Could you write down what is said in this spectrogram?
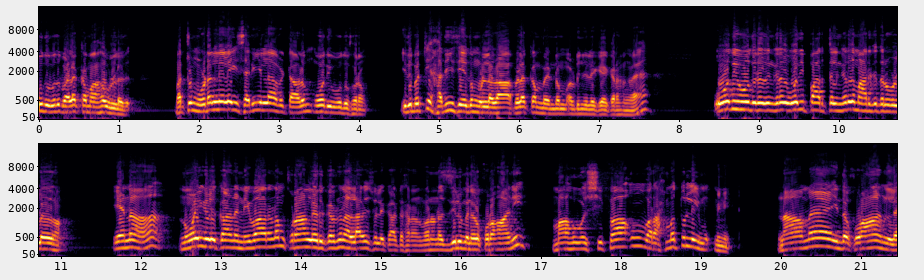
ஊதுவது வழக்கமாக உள்ளது. மற்றும் உடல்நிலை சரியில்லாவிட்டாலும் ஓதி ஊதுகிறோம். இது பற்றி ஹதீஸ் ஏதும் உள்ளதா? விளக்கம் வேண்டும் அப்படின்னு சொல்லி கேட்குறாங்க ஓதி ஊதுறதுங்கிறது ஓதி பார்த்தல்ங்கிறது மார்க்கத்தில் உள்ளது தான் ஏன்னா நோய்களுக்கான நிவாரணம் குரானில் இருக்கிறது நல்லாவே சொல்லி காட்டுகிறான். வருண மினல் குரானி மாஹுவ ஷிஃபாவும் வர ரஹ்மத்துல்லில் முக்மினி நாம இந்த குரான்ல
